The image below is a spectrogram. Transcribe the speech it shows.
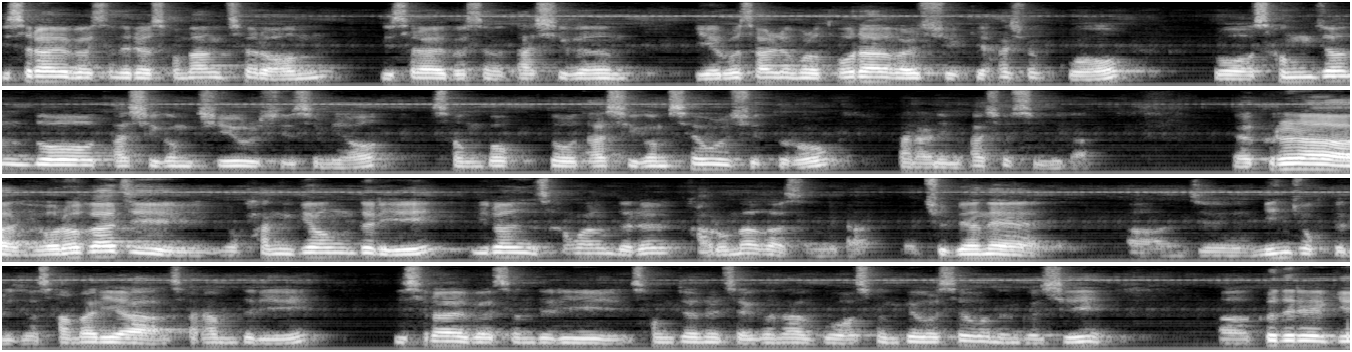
이스라엘 백성들의 소망처럼 이스라엘 백성을 다시금 예루살렘으로 돌아갈 수 있게 하셨고 또 성전도 다시금 지을 수 있으며 성복도 다시금 세울 수 있도록 하나님 하셨습니다. 네, 그러나 여러 가지 환경들이 이런 상황들을 가로막았습니다. 주변에 아, 이제 민족들이죠. 사마리아 사람들이 이스라엘 백성들이 성전을 재건하고 성벽을 세우는 것이 어, 그들에게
